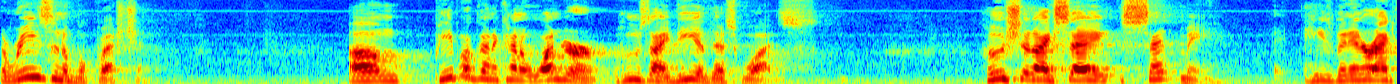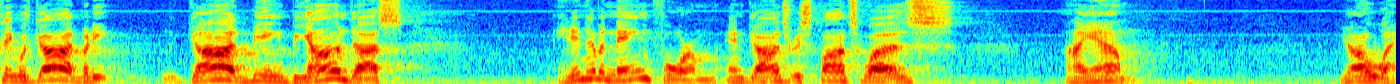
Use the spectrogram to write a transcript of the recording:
a reasonable question. Um, people are going to kind of wonder whose idea this was. Who should I say sent me? he's been interacting with God, but he, God being beyond us, he didn't have a name for him. And God's response was, I am Yahweh.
